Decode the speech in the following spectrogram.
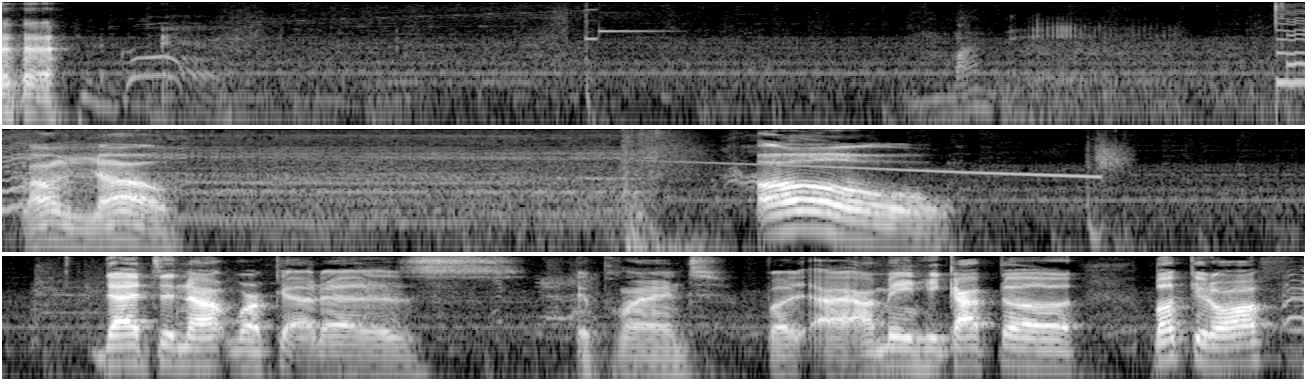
on oh no. Oh. That did not work out as it planned. But I, I mean, he got the bucket off. Hmm?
